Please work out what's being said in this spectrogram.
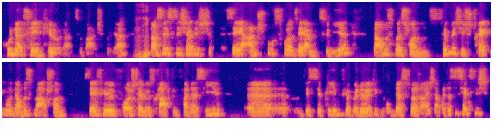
110 Kilo dann zum Beispiel. Ja? Mhm. Das ist sicherlich sehr anspruchsvoll, sehr ambitioniert da muss man schon ziemlich strecken und da muss man auch schon sehr viel Vorstellungskraft und Fantasie äh, Disziplin für benötigen, um das zu erreichen. Aber das ist jetzt nicht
